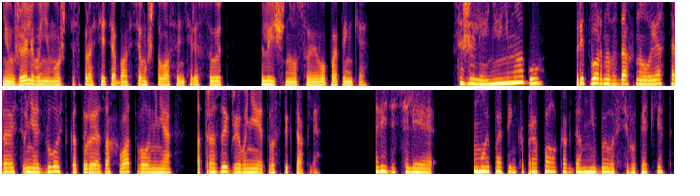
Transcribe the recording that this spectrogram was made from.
«Неужели вы не можете спросить обо всем, что вас интересует, лично у своего папеньки?» «К сожалению, не могу». Притворно вздохнула я, стараясь унять злость, которая захватывала меня от разыгрывания этого спектакля. «Видите ли, мой папенька пропал, когда мне было всего пять лет.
